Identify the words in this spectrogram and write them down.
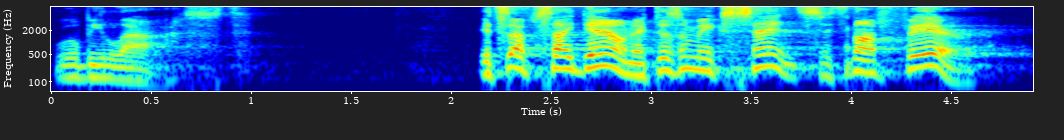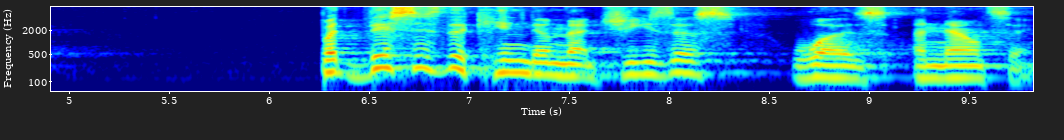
will be last. It's upside down. It doesn't make sense. It's not fair. But this is the kingdom that Jesus was announcing.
